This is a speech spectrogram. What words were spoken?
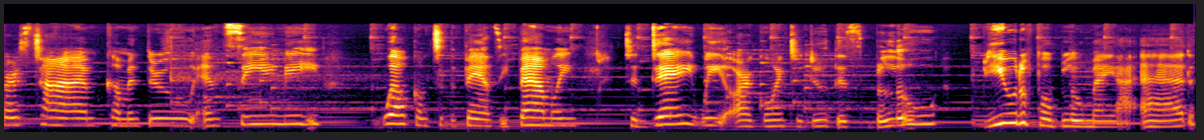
first time coming through and seeing me, welcome to the Fancy Family. Today we are going to do this blue, beautiful blue, may I add,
